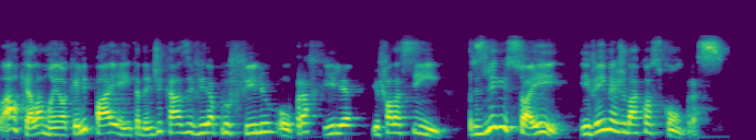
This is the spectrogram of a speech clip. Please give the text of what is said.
aquela mãe ou aquele pai entra dentro de casa e vira para o filho ou para a filha e fala assim: desliga isso aí e vem me ajudar com as compras.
